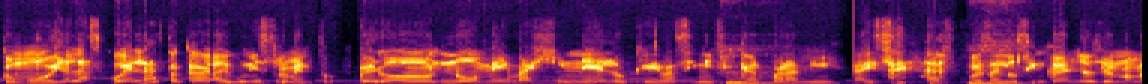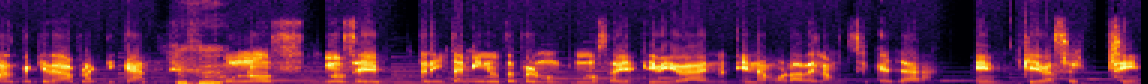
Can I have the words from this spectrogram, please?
como ir a la escuela, tocar algún instrumento. Pero no me imaginé lo que iba a significar para mí. A esa edad, pues a los cinco años yo nomás me quedaba a practicar unos, no sé, 30 minutos, pero no, sabía que me iba a enamorar de la música ya, eh, que iba a ser, sí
